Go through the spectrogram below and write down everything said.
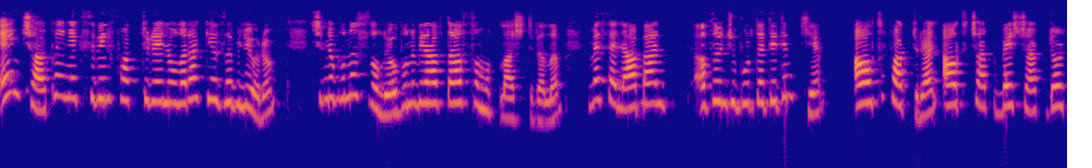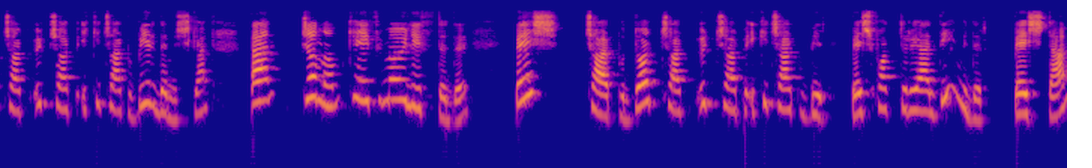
en çarpı en eksi 1 faktöriyel olarak yazabiliyorum. Şimdi bu nasıl oluyor? Bunu biraz daha somutlaştıralım. Mesela ben az önce burada dedim ki 6 faktöriyel 6 çarpı 5 çarpı 4 çarpı 3 çarpı 2 çarpı 1 demişken ben canım keyfim öyle istedi. 5 çarpı 4 çarpı 3 çarpı 2 çarpı 1 5 faktöriyel değil midir? 5'ten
